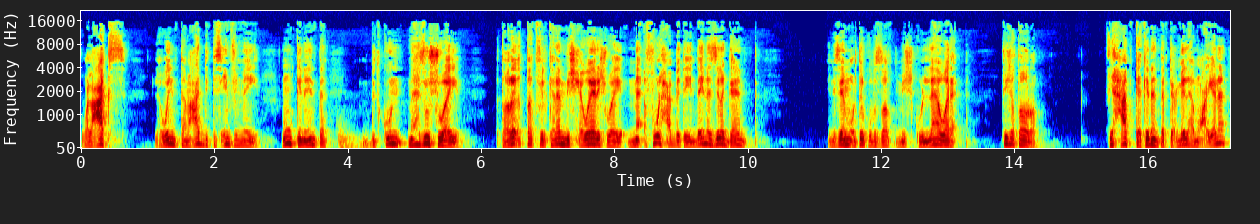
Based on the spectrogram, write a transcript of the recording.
والعكس لو أنت معدي ال 90% ممكن إن أنت بتكون مهزوز شوية طريقتك في الكلام مش حواري شوية مقفول حبتين ده ينزلك جامد. يعني زي ما قلت لكم بالظبط مش كلها ورق في شطارة في حبكة كده أنت بتعملها معينة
